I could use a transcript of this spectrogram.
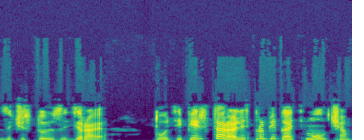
зачастую задирая, то теперь старались пробегать молча.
